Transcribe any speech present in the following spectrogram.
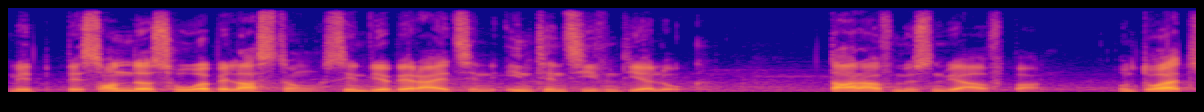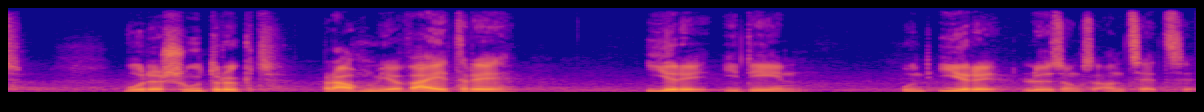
mit besonders hoher Belastung sind wir bereits in intensiven Dialog. Darauf müssen wir aufbauen. Und dort, wo der Schuh drückt, brauchen wir weitere Ihre Ideen und Ihre Lösungsansätze.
